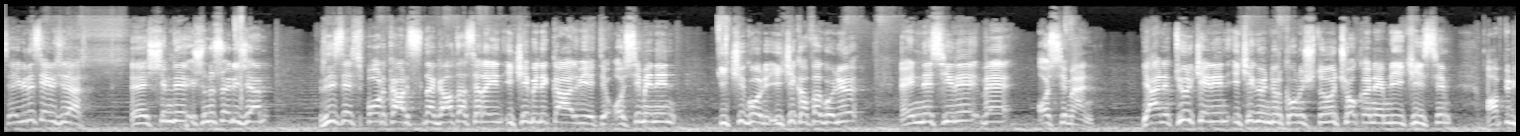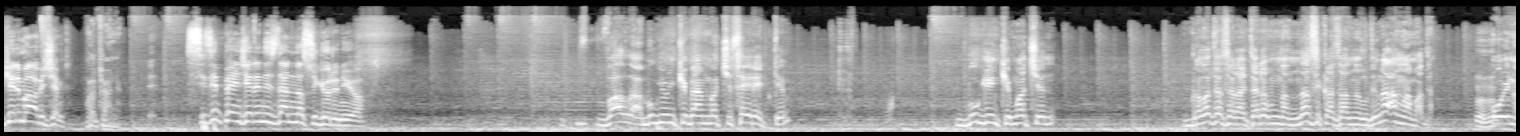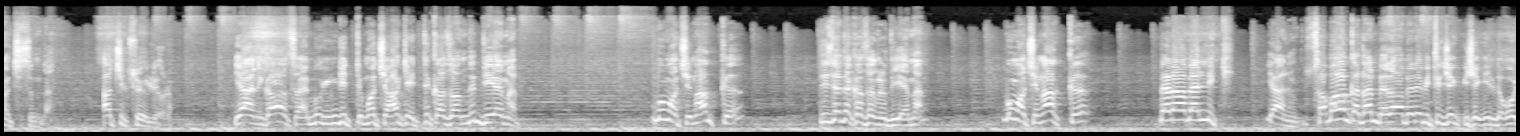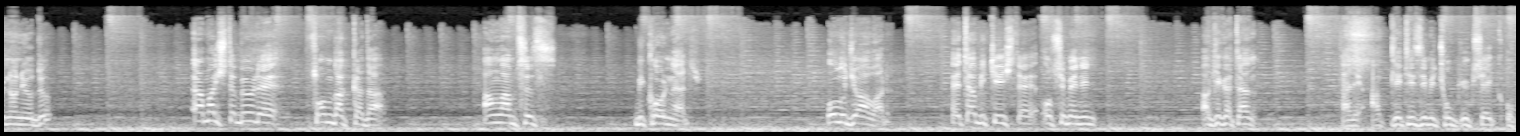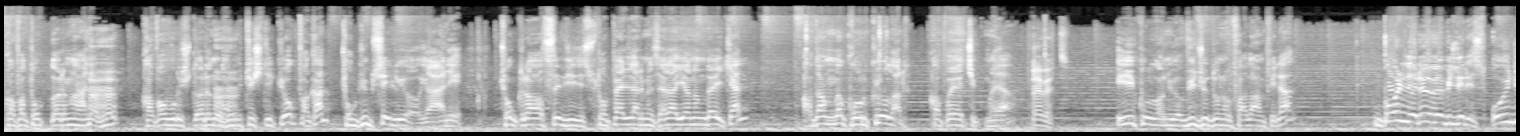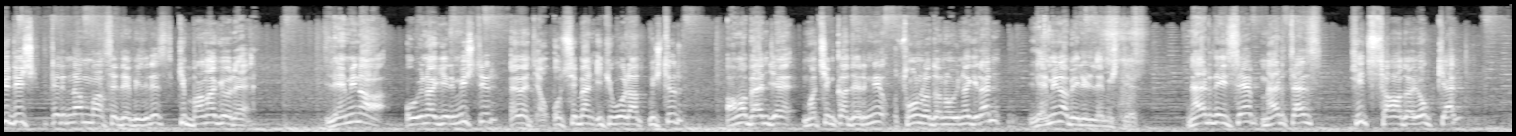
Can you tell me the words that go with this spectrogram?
Sevgili seyirciler, e, şimdi şunu söyleyeceğim. Rize Spor karşısında Galatasaray'ın 2-1'lik galibiyeti. Osimen'in 2 golü, 2 kafa golü. Ennesiri ve Osimen. Yani Türkiye'nin iki gündür konuştuğu çok önemli iki isim. Abdülkerim abicim, Efendim. sizin pencerenizden nasıl görünüyor? Valla bugünkü ben maçı seyrettim. Bugünkü maçın Galatasaray tarafından nasıl kazanıldığını anlamadım. Oyun açısından. Açık söylüyorum. Yani Galatasaray bugün gitti maçı hak etti kazandı diyemem. Bu maçın hakkı Rize'de kazanır diyemem. Bu maçın hakkı beraberlik. Yani sabaha kadar berabere bitecek bir şekilde oynanıyordu. Ama işte böyle son dakikada anlamsız bir korner olacağı var. E tabii ki işte Osimhen'in hakikaten hani atletizmi çok yüksek. O kafa toplarına hani kafa vuruşlarında müthişlik yok fakat çok yükseliyor. Yani çok rahatsız edici. Stoperler mesela yanındayken adamla korkuyorlar kafaya çıkmaya. Evet. İyi kullanıyor vücudunu falan filan. Golleri övebiliriz. Oyuncu değişikliklerinden bahsedebiliriz ki bana göre Lemina oyuna girmiştir. Evet Osimhen iki gol atmıştır. Ama bence maçın kaderini sonradan oyuna giren Lemina belirlemiştir. Neredeyse Mertens hiç sahada yokken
